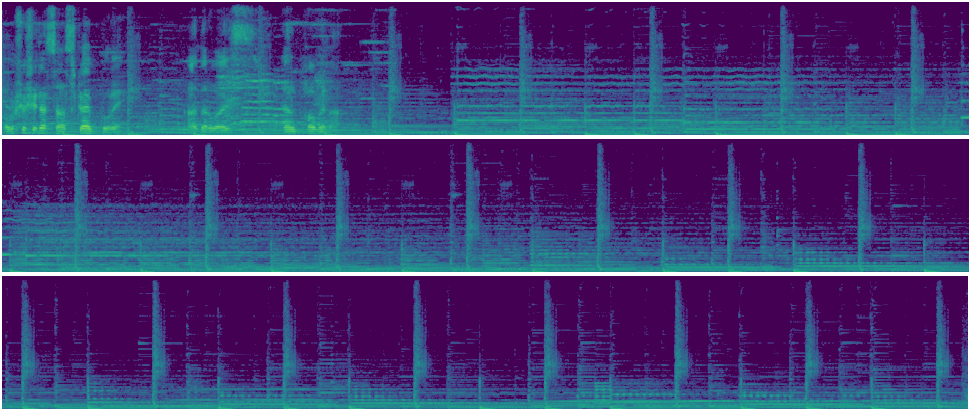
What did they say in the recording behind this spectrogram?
অবশ্যই সেটা সাবস্ক্রাইব করে। আদারওয়াইজ হেল্প হবে না।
